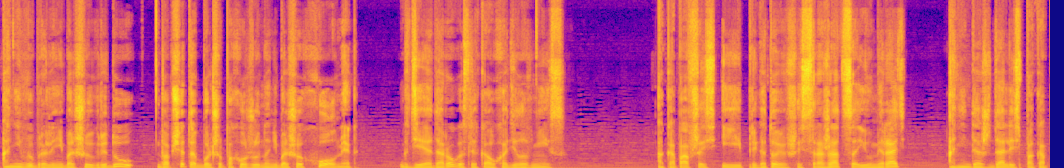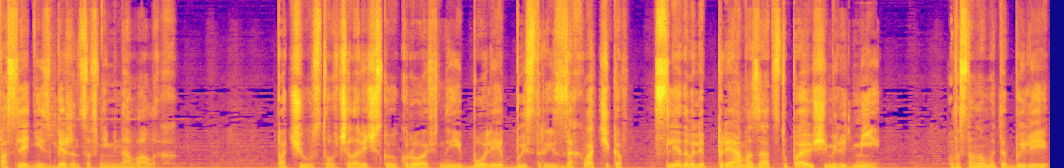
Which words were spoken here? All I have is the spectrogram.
Они выбрали небольшую гряду, вообще-то больше похожую на небольшой холмик, где дорога слегка уходила вниз. Окопавшись и приготовившись сражаться и умирать, они дождались, пока последний из беженцев не миновал их. Почувствовав человеческую кровь, наиболее быстрые из захватчиков следовали прямо за отступающими людьми. В основном это были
